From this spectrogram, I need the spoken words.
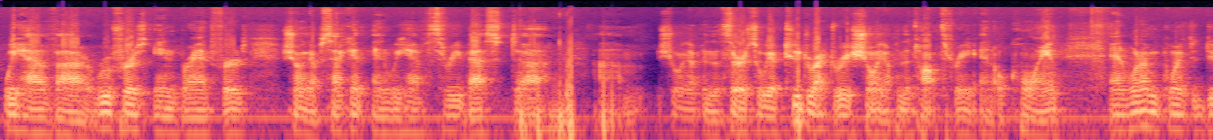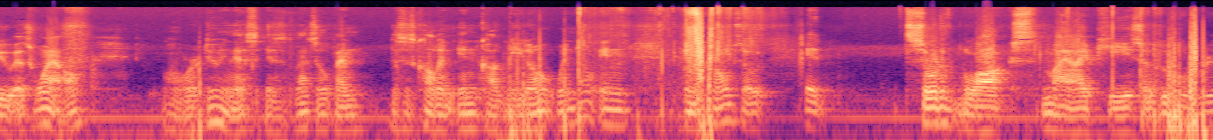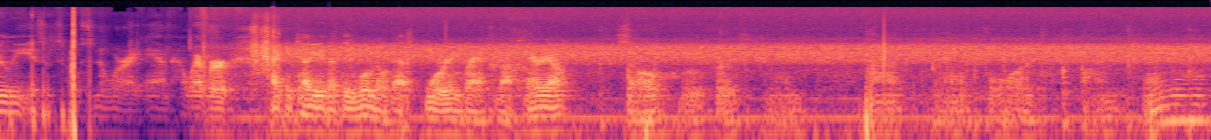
we have uh, Roofers in Brantford showing up second, and we have Three Best uh, um, showing up in the third. So we have two directories showing up in the top three and Aucoin. And what I'm going to do as well, while we're doing this, is let's open this is called an incognito window in, in Chrome. So it sort of blocks my IP, so Google really isn't supposed to know where I am. However, I can tell you that they will know that we're in Brantford, Ontario. So move first in uh, Brantford, Ontario.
